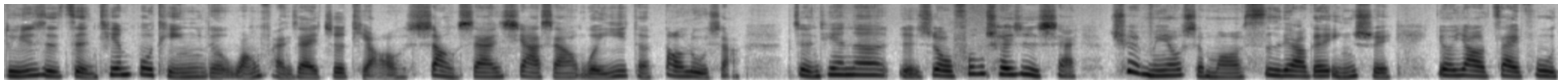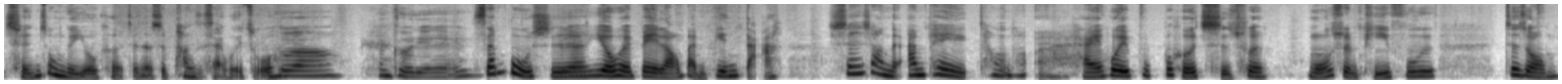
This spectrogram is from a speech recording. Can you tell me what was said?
驴子整天不停地往返在这条上山下山唯一的道路上，整天呢忍受风吹日晒，却没有什么饲料跟饮水，又要载负沉重的游客，真的是胖子才会做。对啊。很可怜哎，三不时又会被老板鞭打，身上的安配通通还会不不合尺寸，磨损皮肤，这种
